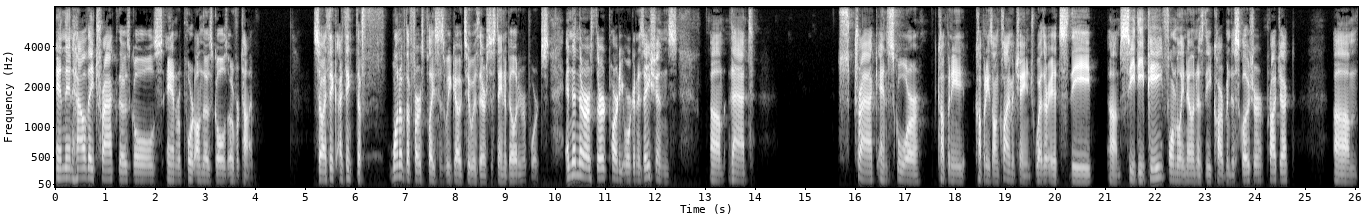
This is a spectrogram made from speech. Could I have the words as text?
and then how they track those goals and report on those goals over time. So I think I think the one of the first places we go to is their sustainability reports. And then there are third party organizations um, that track and score company companies on climate change, whether it's the um, CDP, formerly known as the Carbon Disclosure Project, um,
